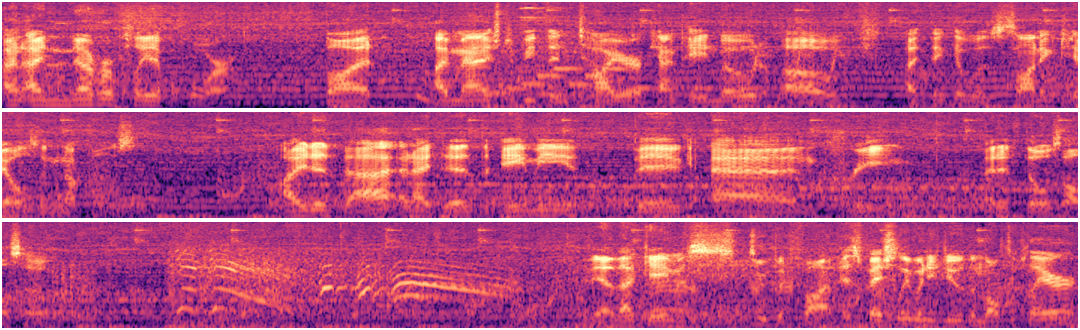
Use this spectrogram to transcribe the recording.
and I never played it before, but I managed to beat the entire campaign mode of, I think it was Sonic, Tails, and Knuckles. I did that, and I did the Amy, Big, and Cream. I did those also. Yeah, that game is stupid fun, especially when you do the multiplayer,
